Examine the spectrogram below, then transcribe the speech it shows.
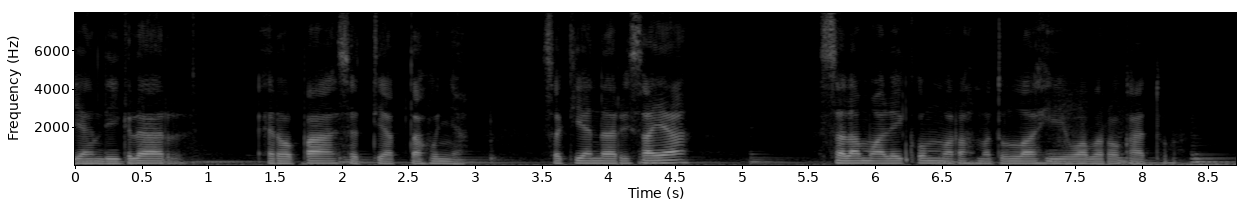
yang digelar Eropa setiap tahunnya. Sekian dari saya. Assalamualaikum warahmatullahi wabarakatuh.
